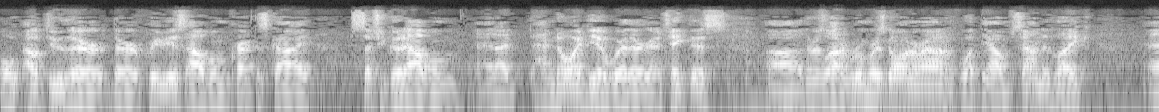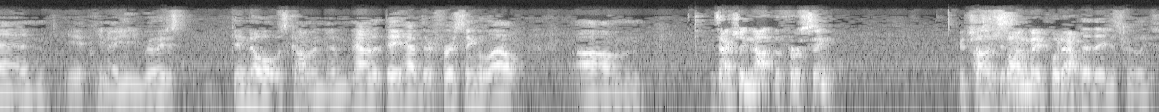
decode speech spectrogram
outdo their their previous album, Crack the Skye. Such a good album, and I had no idea where they were gonna take this. Uh, there was a lot of rumors going around of what the album sounded like, and you, you know you really just didn't know what was coming. And now that they have their first single out, um, It's actually not the first single. It's just Oh, a just song a- they put out. that they just released.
